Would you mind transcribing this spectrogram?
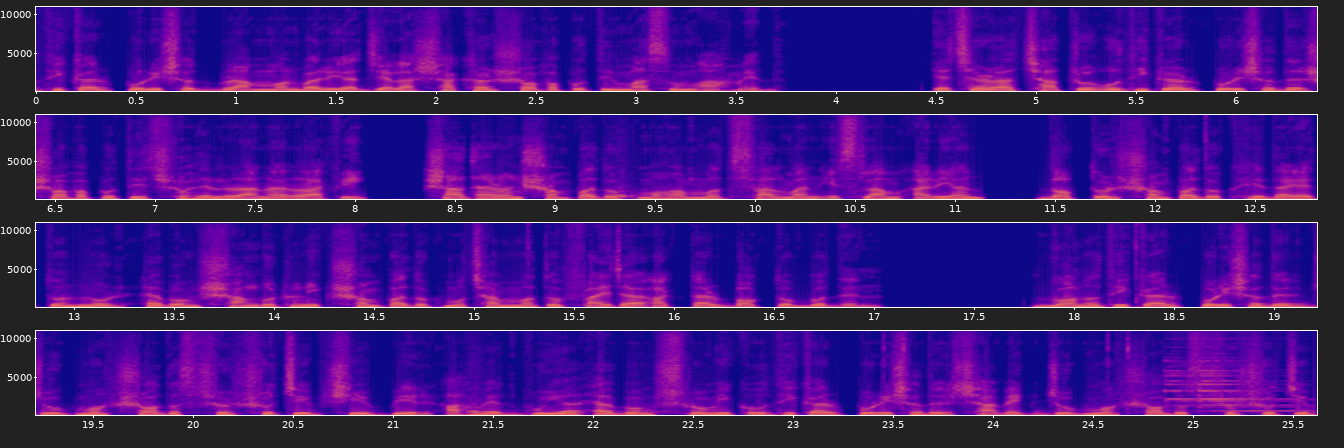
অধিকার পরিষদ ব্রাহ্মণবাড়িয়া জেলা শাখার সভাপতি মাসুম আহমেদ। এছাড়া ছাত্র অধিকার পরিষদের সভাপতি সোহেল রানা রাফি সাধারণ সম্পাদক মোহাম্মদ সালমান ইসলাম আরিয়ান, দপ্তর সম্পাদক হেদায়েতুন নূর এবং সাংগঠনিক সম্পাদক মোছাম্মত ফাইজা আক্তার বক্তব্য দেন। গণধিকার পরিষদের যুগ্ম সদস্য সচিব শিববীর আহমেদ ভুইয়া এবং শ্রমিক অধিকার পরিষদের সাবেক যুগ্ম সদস্য সচিব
